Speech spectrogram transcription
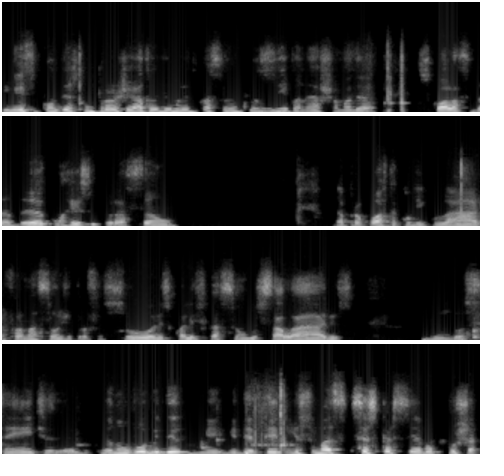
e nesse contexto um projeto de uma educação inclusiva, né, a chamada Escola Cidadã, com a reestruturação da proposta curricular, formação de professores, qualificação dos salários dos docentes. Eu não vou me, de, me, me deter nisso, mas vocês percebam, puxa,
